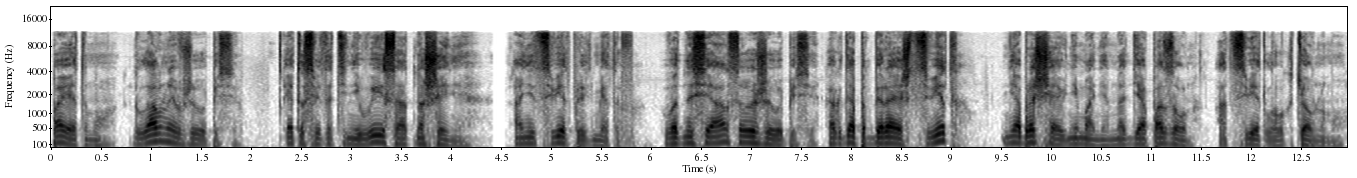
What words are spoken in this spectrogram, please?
Поэтому, главное в живописи, это светотеневые соотношения а не цвет предметов. В односеансовой живописи, когда подбираешь цвет, не обращай внимания на диапазон от светлого к темному.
